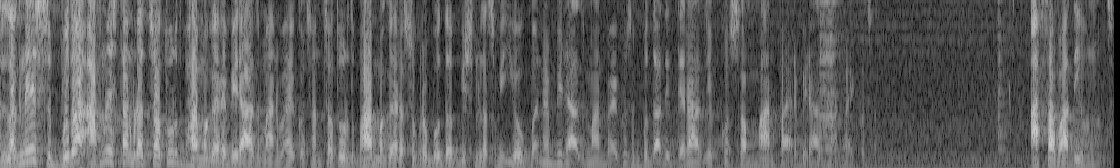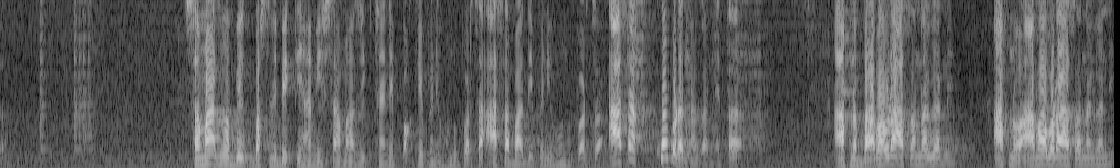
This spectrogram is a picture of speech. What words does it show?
लग्नेश बुध आफ्नो स्थानबाट चतुर्थ भावमा गएर विराजमान भएको छन्। चतुर्थ भावमा गएर शुक्र बुध विष्णु लक्ष्मी योग भनेर विराजमान भएको छन्। बुद्धादित्य राजयोगको सम्मान पाएर विराजमान भएको छन्। आशावादी हुनुहुन्छ। समाजमा बस्ने व्यक्ति हामी सामाजिक चाहिँ नि पक्कै पनि हुनुपर्छ आशावादी पनि हुनुपर्छ। आशा कोबाट नगर्ने त? आफ्नो बाबाबाट आशा नगर्ने? आफ्नो आमाबाट आशा नगर्ने?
